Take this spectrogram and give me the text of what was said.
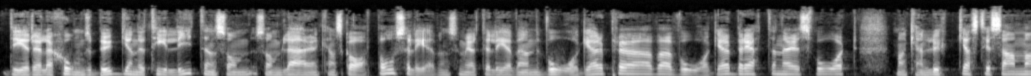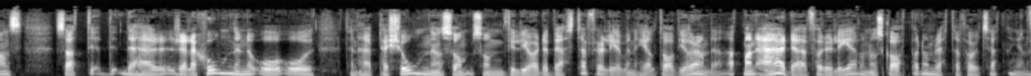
det relationsbyggande tilliten som, som läraren kan skapa hos eleven som gör att eleven vågar pröva, vågar berätta när det är svårt, man kan lyckas tillsammans. Så att den här relationen och, och, den här personen som, som vill göra det bästa för eleven är helt avgörande. Att man är där för eleven och skapar de rätta förutsättningarna.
